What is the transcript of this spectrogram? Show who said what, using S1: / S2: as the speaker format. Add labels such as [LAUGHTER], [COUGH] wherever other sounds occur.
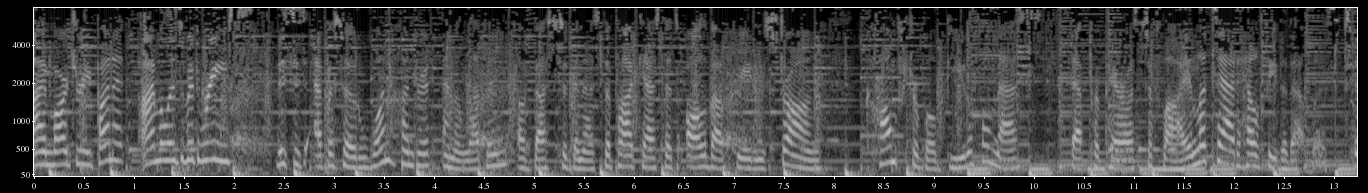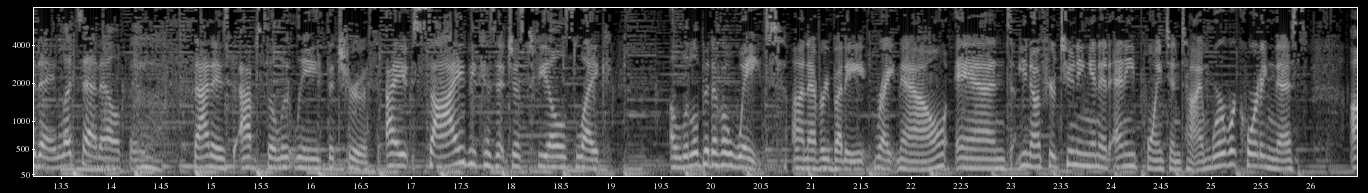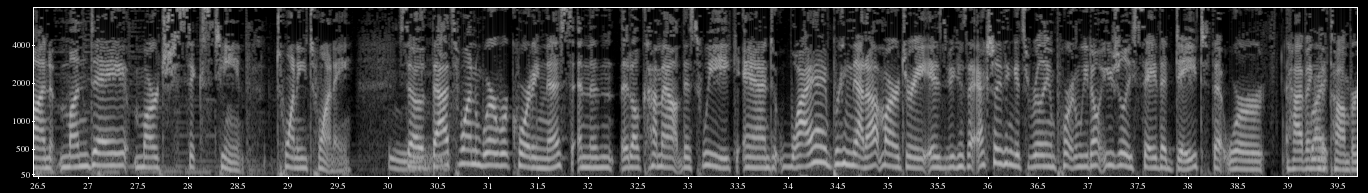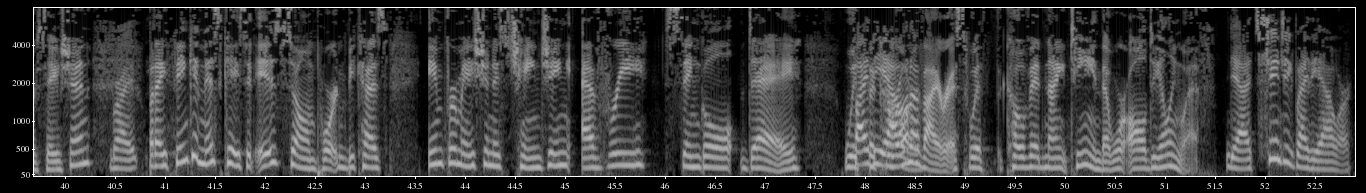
S1: I'm Marjorie Punnett.
S2: I'm Elizabeth Ries.
S1: This is episode 111 of Best to the Nest, the podcast that's all about creating strong, comfortable, beautiful nests that prepare us to fly. And let's add healthy to that list today. Let's add healthy. [SIGHS]
S2: that is absolutely the truth. I sigh because it just feels like a little bit of a weight on everybody right now. And, you know, if you're tuning in at any point in time, we're recording this on Monday, March 16th, 2020. Mm. So that's when we're recording this and then it'll come out this week. And why I bring that up, Marjorie, is because I actually think it's really important. We don't usually say the date that we're having right. the conversation.
S1: Right.
S2: But I think in this case it is so important because information is changing every single day with
S1: by
S2: the,
S1: the
S2: coronavirus, with COVID-19 that we're all dealing with.
S1: Yeah, it's changing by the hour.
